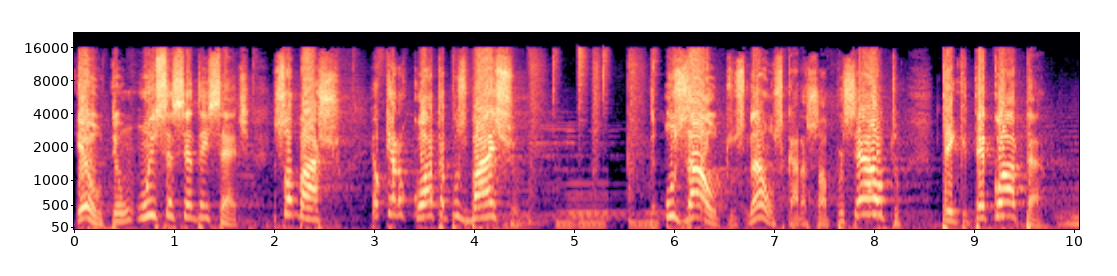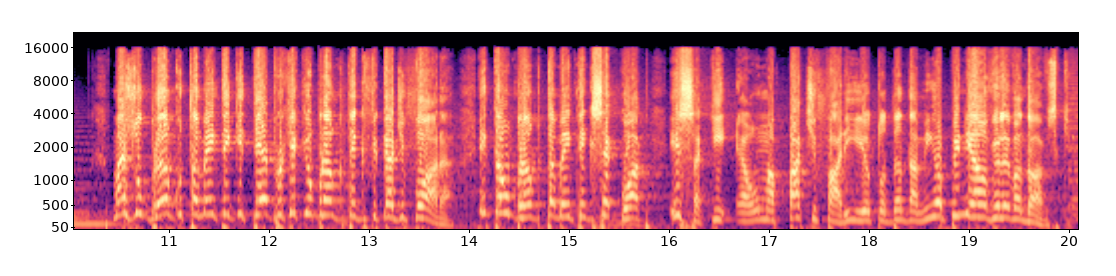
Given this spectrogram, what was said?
eu tenho 1,67. Eu sou baixo. Eu quero cota para os baixos. Os altos, não, os caras só por ser alto. Tem que ter cota. Mas o branco também tem que ter. Por que, que o branco tem que ficar de fora? Então o branco também tem que ser cota. Isso aqui é uma patifaria. Eu estou dando a minha opinião, viu, Lewandowski?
